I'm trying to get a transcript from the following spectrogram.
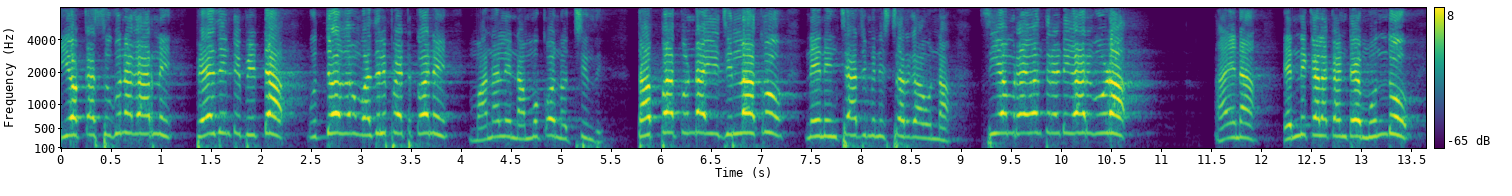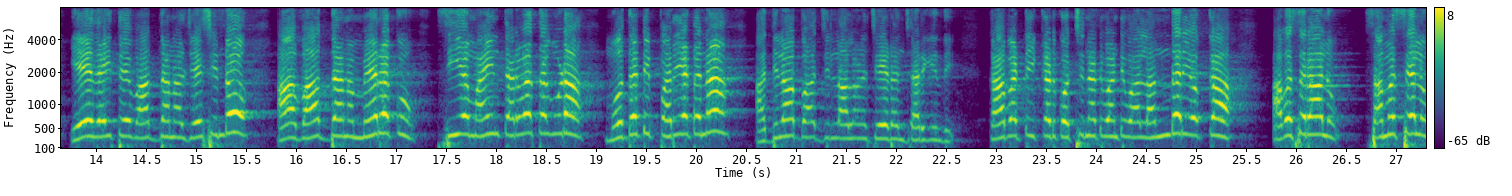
ఈ యొక్క సుగుణ గారిని పేదింటి బిడ్డ ఉద్యోగం వదిలిపెట్టుకొని మనల్ని నమ్ముకొని వచ్చింది. తప్పకుండా ఈ జిల్లాకు నేను ఇన్ఛార్జ్ మినిస్టర్గా ఉన్నా. సీఎం రేవంత్ రెడ్డి గారు కూడా ఆయన ఎన్నికల కంటే ముందు ఏదైతే వాగ్దానాలు చేసిండో ఆ వాగ్దానం మేరకు సీఎం అయిన తర్వాత కూడా మొదటి పర్యటన ఆదిలాబాద్ జిల్లాలోనే చేయడం జరిగింది. కాబట్టి ఇక్కడికి వచ్చినటువంటి వాళ్ళందరి యొక్క అవసరాలు సమస్యలు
